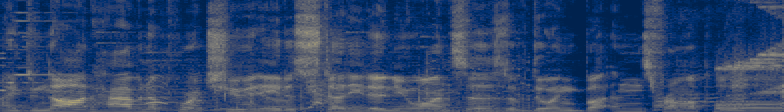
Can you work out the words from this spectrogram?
I do not have an opportunity to study the nuances of doing buttons from a pole.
